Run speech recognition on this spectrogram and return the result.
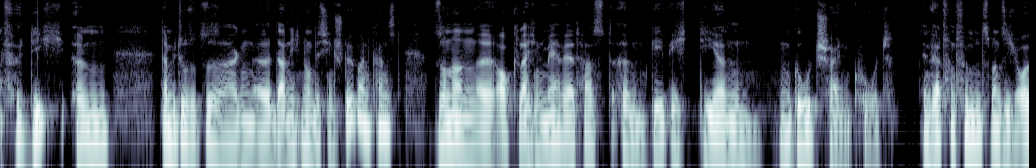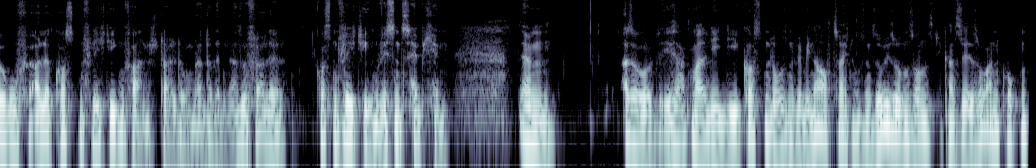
für dich, ähm, damit du sozusagen äh, da nicht nur ein bisschen stöbern kannst, sondern äh, auch gleich einen Mehrwert hast, ähm, gebe ich dir einen Gutscheincode den Wert von 25 Euro für alle kostenpflichtigen Veranstaltungen da drin, also für alle kostenpflichtigen Wissenshäppchen. Ähm, also ich sag mal, die, die kostenlosen Webinaraufzeichnungen sind sowieso umsonst, die kannst du dir so angucken,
